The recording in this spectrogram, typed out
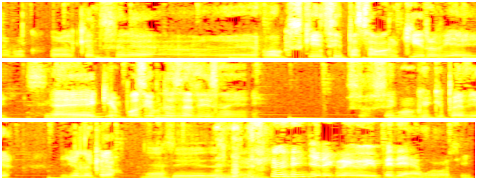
yo me acuerdo que antes era eh, Fox Kids y pasaban Kirby ahí. Sí. Eh, ¿Quién posible es de Disney? Se- Según Wikipedia. Yo le creo. Ah, sí, es de Disney. Yo le creo Wikipedia, huevo, sí.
